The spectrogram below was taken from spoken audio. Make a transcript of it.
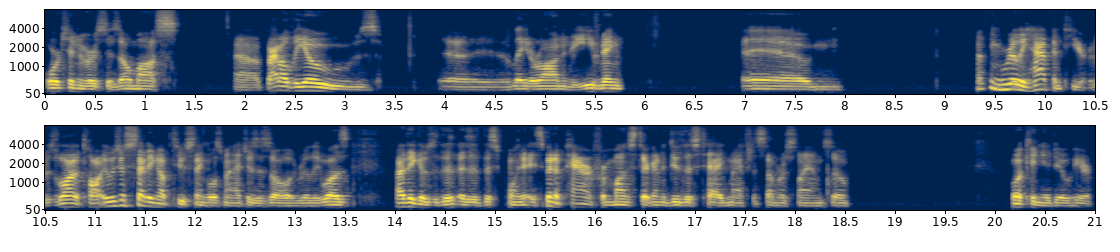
Orton versus Omos. Uh, Battle of the O's uh, later on in the evening. Um, nothing really happened here. There was a lot of talk. It was just setting up two singles matches, is all it really was. I think it was as at this point. It's been apparent for months they're going to do this tag match at SummerSlam. So, what can you do here?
